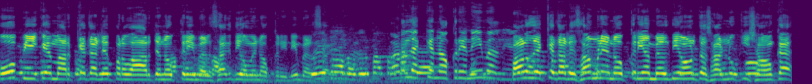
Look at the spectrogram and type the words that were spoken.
ਉਹ ਪੀ ਕੇ ਮਰ ਕੇ ਤੁਹਾਡੇ ਪਰਿਵਾਰ 'ਚ ਨੌਕਰੀ ਮਿਲ ਸਕਦੀ ਉਵੇਂ ਨੌਕਰੀ ਨਹੀਂ ਮਿਲ ਸਕਦੀ। ਪੜ੍ਹ ਲਿਖ ਕੇ ਨੌਕਰੀਆਂ ਨਹੀਂ ਮਿਲਦੀਆਂ। ਪੜ੍ਹ ਲਿਖ ਕੇ ਤੁਹਾਡੇ ਸਾਹਮਣੇ ਨੌਕਰੀਆਂ ਮਿਲਦੀਆਂ ਹੁਣ ਤਾਂ ਸਾਨੂੰ ਕੀ ਸ਼ੌਂਕ ਹੈ?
